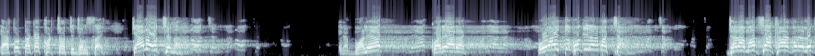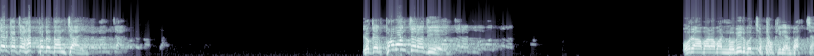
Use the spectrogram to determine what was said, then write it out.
এত টাকা খরচা হচ্ছে জলসায়। কেন হচ্ছে না? এরা বলে এক, করে আর এক। ওরাই তো ফকিরের বাচ্চা। যারা মাদশা খাওয়া করে লোকের কাছে হাত পাতে দান চায়। লোকের প্রবঞ্চনা দিয়ে। ওরা আবার আমার নবীর বলছে ফকিরের বাচ্চা।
